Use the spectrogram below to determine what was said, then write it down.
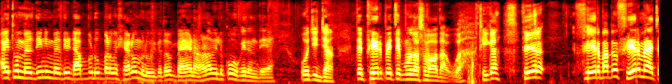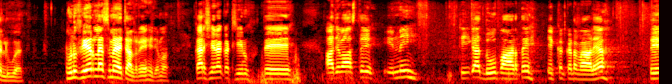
ਇੱਥੋਂ ਮਿਲਦੀ ਨਹੀਂ ਮਿਲਦੀ, ਡੱਬ ਡੁੱਬਲ ਕੋ ਸ਼ਹਿਰੋਂ ਮਿਲੂਗੀ ਕਿਤੋਂ ਬੈਨ ਆ, ਹਨਾ, ਉਹ ਵੀ ਲੁਕੋ ਕੇ ਦਿੰਦੇ ਆ ਉਹ ਚੀਜ਼ਾਂ। ਤੇ ਫੇਰ ਪੇਚੇ ਪੂੰ ਦਾ ਸਵਾਦ ਆਊਗਾ, ਠੀਕ ਆ? ਫੇਰ ਫੇਰ ਬਾਬੇ ਫੇਰ ਮੈਚ ਚੱਲੂਗਾ। ਹੁਣ ਫੇਅਰਲੈਸ ਮੈਚ ਚੱਲ ਰਿਹਾ ਇਹ ਜਮਾ। ਕਰ ਸ਼ੇਰਾ ਇਕੱਠੀ ਨੂੰ, ਤੇ ਅੱਜ ਵਾਸਤੇ ਇੰਨਾ ਹੀ ਠੀਕ ਆ ਦੋ ਪਾੜ ਤੇ ਇੱਕ ਕਟਵਾ ਲਿਆ ਤੇ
